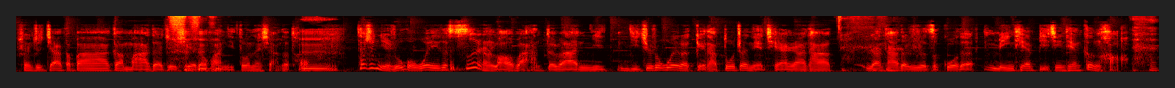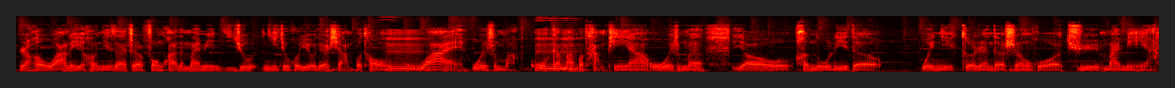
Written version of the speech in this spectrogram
甚至加个班啊干嘛的这些的话，你都能想得通。嗯但是你如果为一个私人老板，对吧？你你就是为了给他多挣点钱，让他 让他的日子过得明天比今天更好，然后完了以后你在这儿疯狂的卖命，你就你就会有点想不通、嗯 w h y 为什么我干嘛不躺平呀？我为什么要很努力的为你个人的生活去卖命呀？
